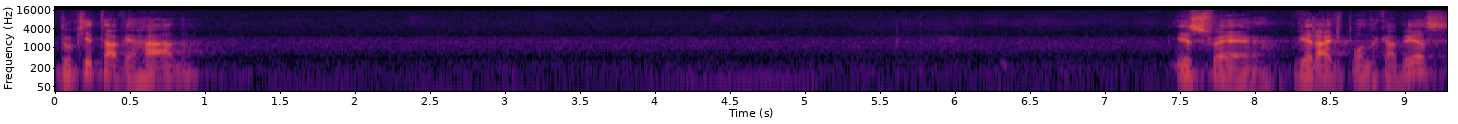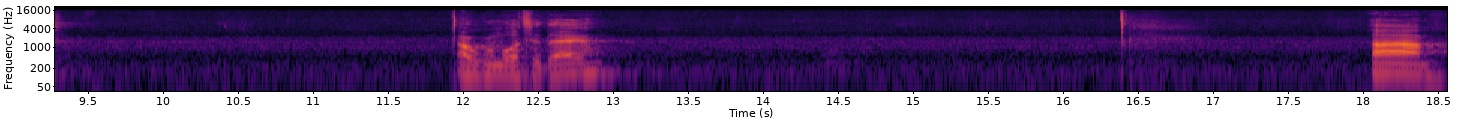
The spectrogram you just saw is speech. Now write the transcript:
do que estava errado? Isso é virar de ponta cabeça? Alguma outra ideia? Ah,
